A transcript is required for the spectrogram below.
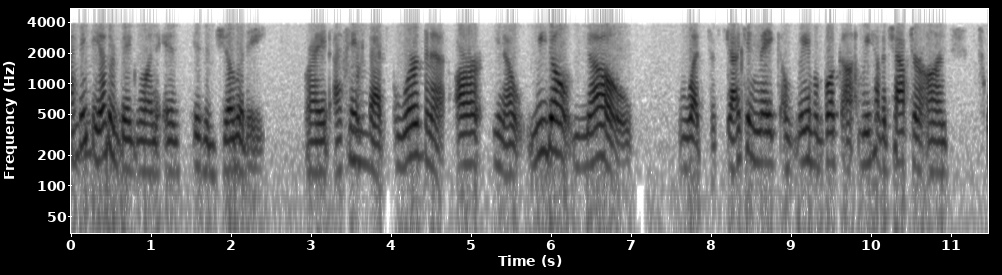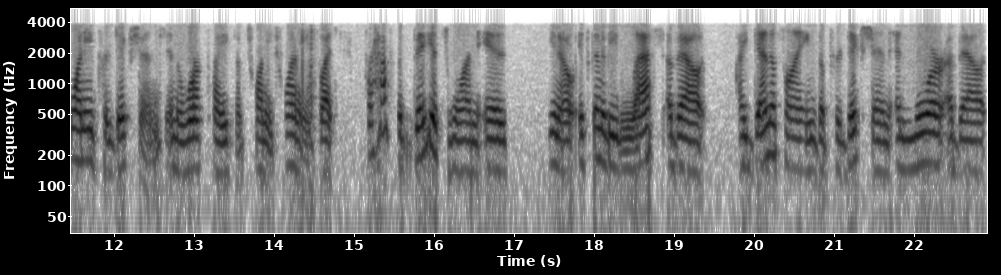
I think the other big one is is agility, right? I think mm-hmm. that we're gonna are you know we don't know what to, I can make. A, we have a book. On, we have a chapter on 20 predictions in the workplace of 2020. But perhaps the biggest one is, you know, it's going to be less about identifying the prediction and more about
